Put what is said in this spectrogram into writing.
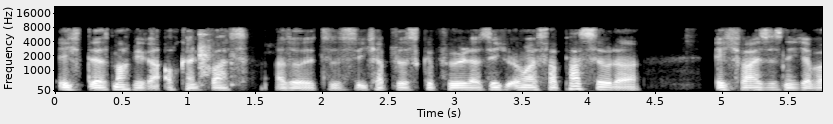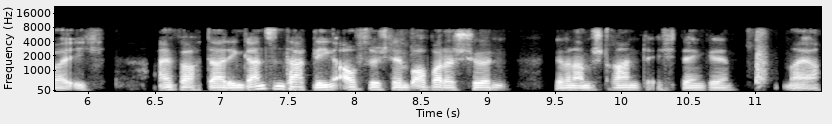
ich, das macht mir auch keinen Spaß. Also ist, ich habe das Gefühl, dass ich irgendwas verpasse oder ich weiß es nicht, aber ich einfach da den ganzen Tag liegen, aufzustellen, boah, war das schön, wir waren am Strand. Ich denke, naja,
